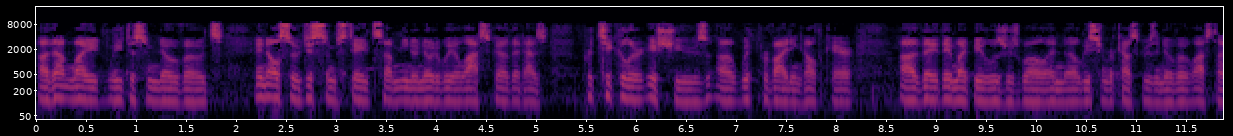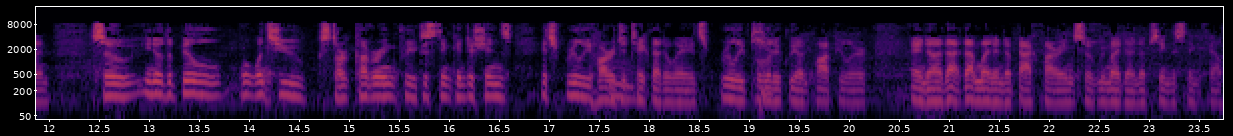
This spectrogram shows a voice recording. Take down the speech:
Uh, that might lead to some no votes, and also just some states, um, you know, notably Alaska, that has particular issues uh, with providing health care. Uh, they they might be a loser as well, and uh, Lisa Murkowski was a no vote last time. So you know the bill once you start covering pre-existing conditions, it's really hard mm. to take that away. It's really politically unpopular, and uh, that that might end up backfiring. So we might end up seeing this thing fail.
